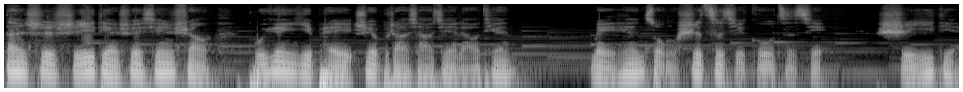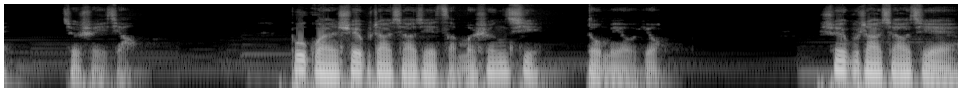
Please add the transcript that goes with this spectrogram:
但是十一点睡先生不愿意陪睡不着小姐聊天，每天总是自己顾自己，十一点就睡觉。不管睡不着小姐怎么生气都没有用。睡不着小姐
